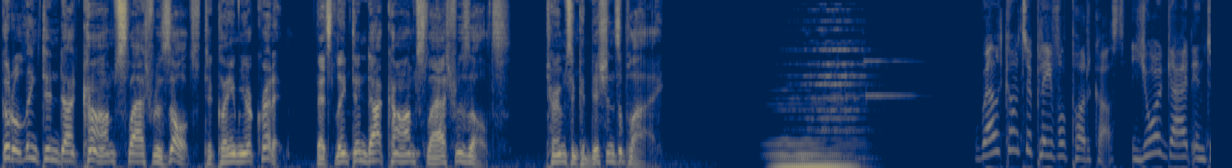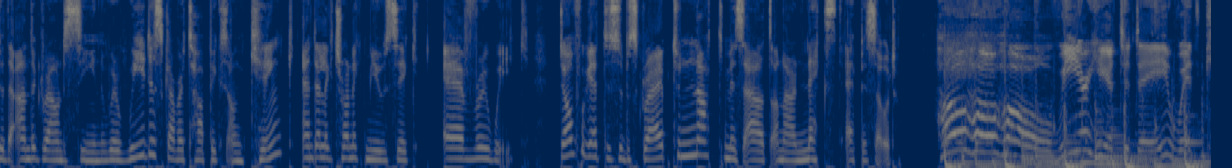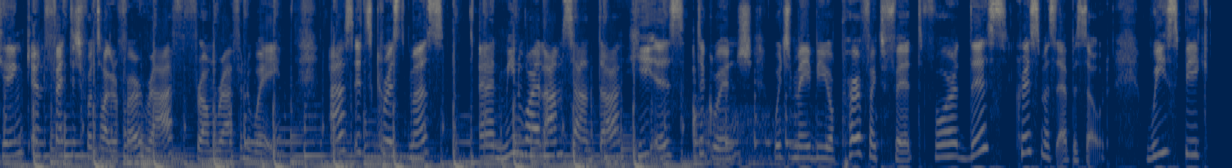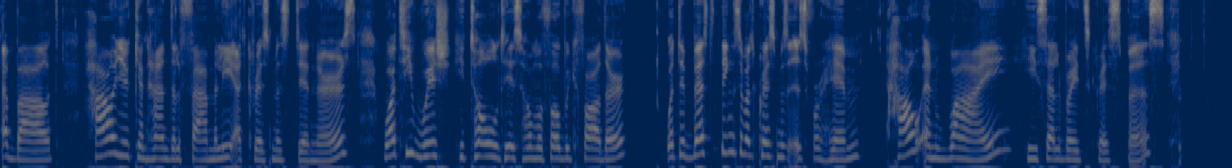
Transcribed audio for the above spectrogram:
Go to linkedin.com slash results to claim your credit. That's linkedin.com slash results. Terms and conditions apply. Welcome to Playful Podcast, your guide into the underground scene where we discover topics on kink and electronic music every week. Don't forget to subscribe to not miss out on our next episode. Ho ho ho! We are here today with kink and fetish photographer Raf from Raf and Way. As it's Christmas, and meanwhile I'm Santa, he is the Grinch, which may be your perfect fit for this Christmas episode. We speak about how you can handle family at Christmas dinners, what he wish he told his homophobic father, what the best things about Christmas is for him, how and why he celebrates Christmas,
